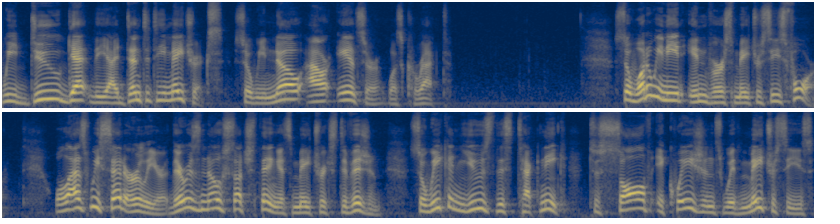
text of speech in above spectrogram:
We do get the identity matrix, so we know our answer was correct. So what do we need inverse matrices for? Well, as we said earlier, there is no such thing as matrix division, so we can use this technique to solve equations with matrices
